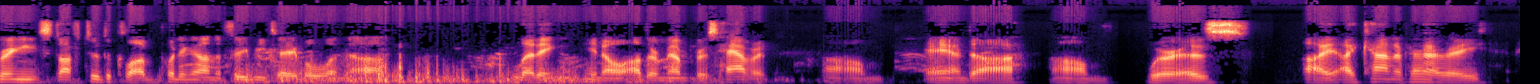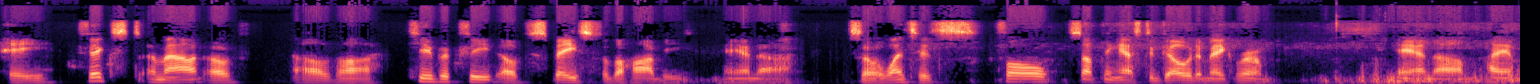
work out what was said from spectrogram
bringing stuff to the club, putting it on the freebie table, and uh, letting you know other members have it. Um, and uh, um, whereas I, I, kind of have a a fixed amount of of uh, cubic feet of space for the hobby, and uh, so once it's full, something has to go to make room. And um, I am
